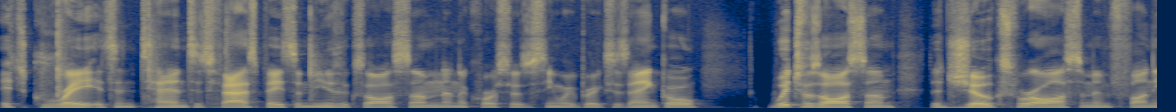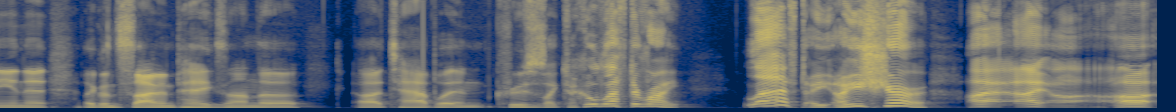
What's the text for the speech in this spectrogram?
it's great. It's intense. It's fast paced. The music's awesome. And then of course there's a scene where he breaks his ankle which was awesome. The jokes were awesome and funny in it. Like when Simon Pegg's on the uh, tablet and Cruise is like, "Do I go left or right? Left? Are you, are you sure? I I uh, uh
